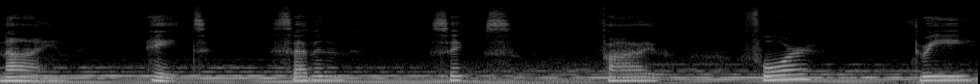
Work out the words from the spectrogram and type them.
9, 8, 7, 6, 5, 4, 3,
